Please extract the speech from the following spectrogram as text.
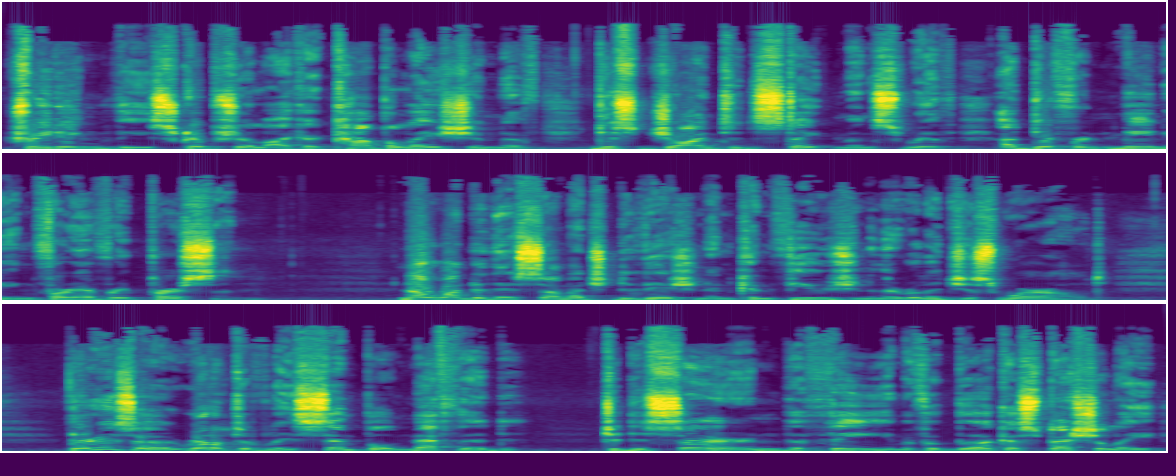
treating the scripture like a compilation of disjointed statements with a different meaning for every person. No wonder there's so much division and confusion in the religious world. There is a relatively simple method to discern the theme of a book, especially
